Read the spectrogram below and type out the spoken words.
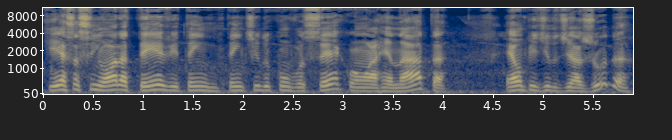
que essa senhora teve, tem, tem tido com você, com a Renata, é um pedido de ajuda?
